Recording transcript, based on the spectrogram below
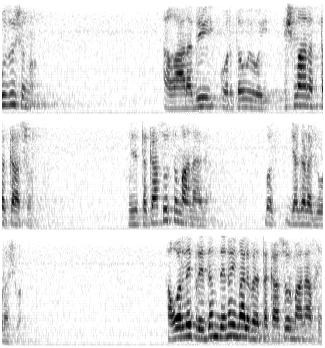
موضوع شنو هغه عربي ورته وي وي اشمان التکاثر وي تکاثر څه معنا ده بس جګړه جوړه شو اور نه پردم دی نه مال به تکاثر معنا خې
